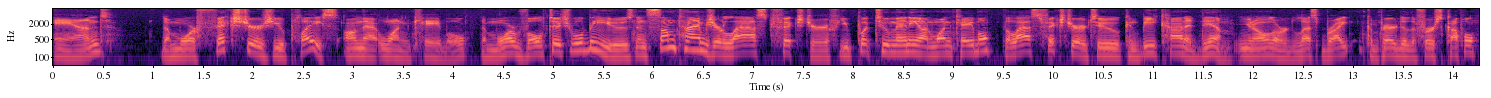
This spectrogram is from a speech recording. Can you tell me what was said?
and the more fixtures you place on that one cable, the more voltage will be used. And sometimes your last fixture, if you put too many on one cable, the last fixture or two can be kind of dim, you know, or less bright compared to the first couple.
